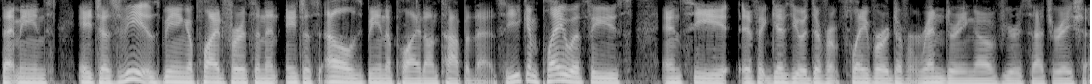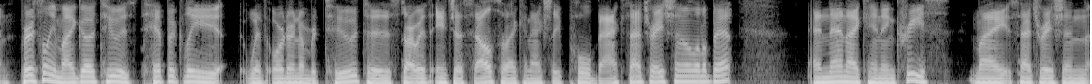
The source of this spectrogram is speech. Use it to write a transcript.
that means HSV is being applied first and then HSL is being applied on top of that. So you can play with these and see if it gives you a different flavor or different rendering of your saturation. Personally, my go-to is typically with order number two to start with HSL so I can actually pull back saturation a little bit. And then I can increase my saturation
